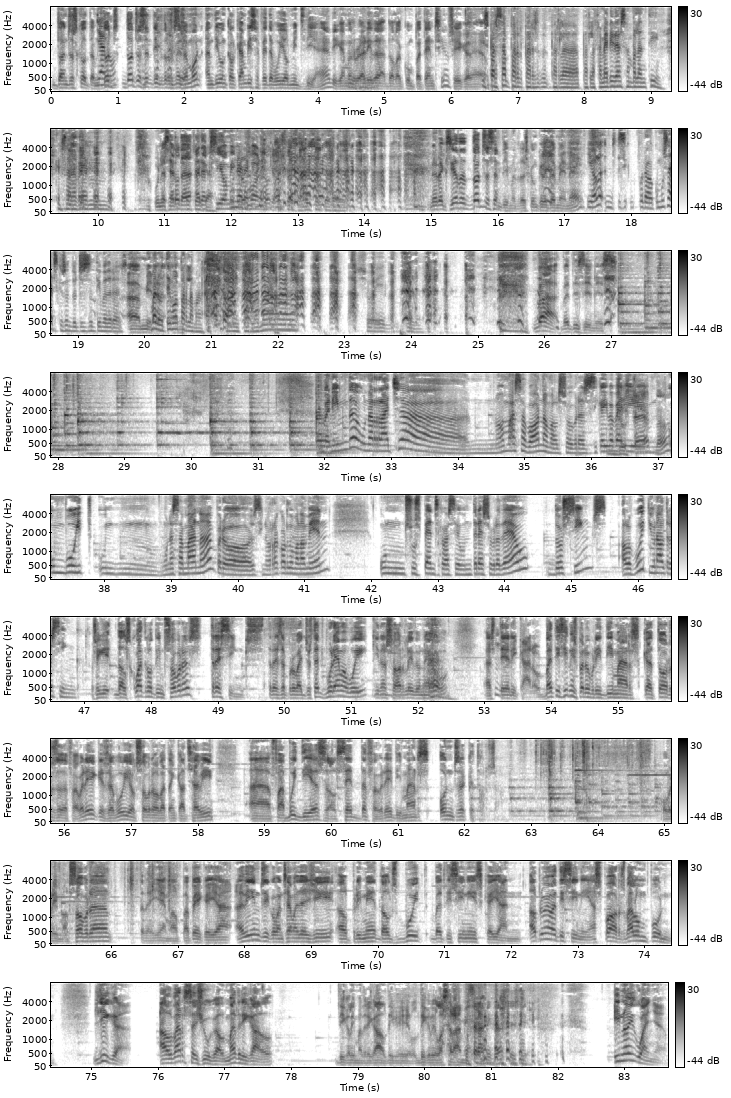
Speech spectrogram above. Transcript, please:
Doncs escolta'm, Ja no. 12, 12 centímetres més amunt, em diuen que el canvi s'ha fet avui al migdia, eh? diguem, en horari de, de la competència, o sigui que... És per, per, per, per, la, per l'efemèride de Sant Valentí, que celebrem... Una certa erecció Una microfònica. Una erecció de 12 centímetres, concretament, eh? Jo, sí, Però com ho saps que són 12 centímetres? Uh, mira, bueno, té molt per la mà. Per la mà... Això ell... Va, vaticinis. Venim d'una ratxa no massa bona amb els sobres. Sí que hi va haver-hi no? un 8 un, una setmana, però, si no recordo malament, un suspens que va ser un 3 sobre 10, dos 5, el 8 i un altre 5. O sigui, dels quatre últims sobres, tres cincs, tres aprovats justets. Veurem avui quina sort li doneu a Esther i Carol. Vaticinis per obrir dimarts 14 de febrer, que és avui, el sobre el va tancar el Xavi, uh, fa 8 dies, el 7 de febrer, dimarts 11-14. Obrim el sobre, traiem el paper que hi ha a dins i comencem a llegir el primer dels vuit vaticinis que hi han. El primer vaticini, esports, val un punt. Lliga, el Barça juga al Madrigal, digue-li Madrigal, digue-li digue la ceràmica, Ceràmica, sí, sí. i no hi guanya.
